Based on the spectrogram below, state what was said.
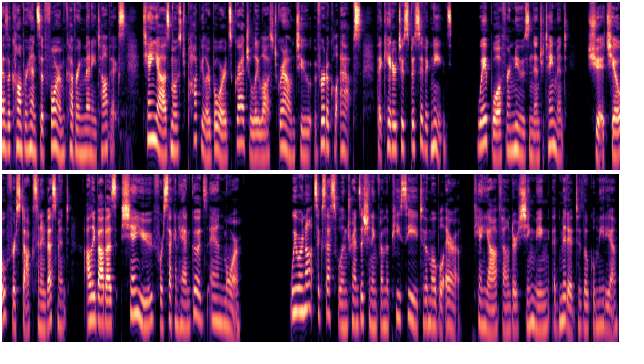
As a comprehensive forum covering many topics, Tianya's most popular boards gradually lost ground to vertical apps that cater to specific needs. Weibo for news and entertainment, Xueqiu for stocks and investment, Alibaba's Xianyu for secondhand goods, and more. We were not successful in transitioning from the PC to the mobile era, Tianya founder Xing Ming admitted to local media.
